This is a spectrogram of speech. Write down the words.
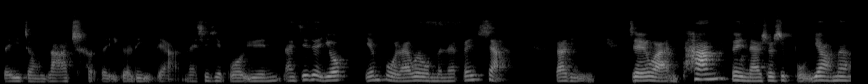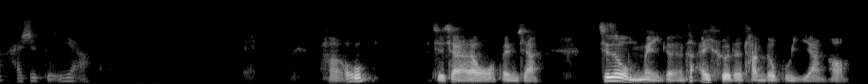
的一种拉扯的一个力量。那谢谢博云，那接着由严普来为我们来分享到底。这碗汤对你来说是补药呢，还是毒药？好，接下来让我分享。其实我们每个人爱喝的汤都不一样哈，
